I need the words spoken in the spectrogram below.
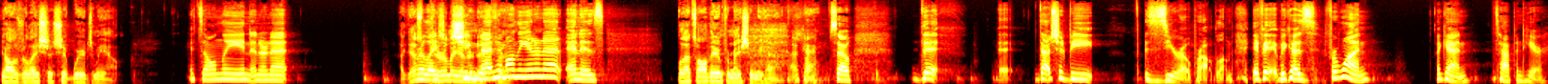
Y'all's relationship weirds me out. it's only an internet I guess relation. purely She internet met him friend. on the internet and is Well, that's all the information we have. okay. So, the that should be zero problem. If it because for one, again, it's happened here.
